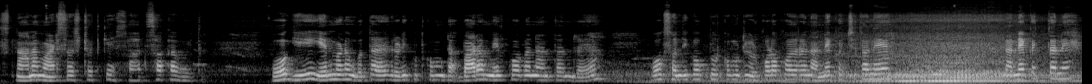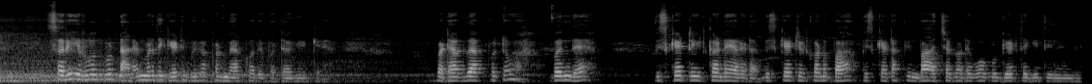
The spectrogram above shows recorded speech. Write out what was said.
ಸ್ನಾನ ಮಾಡಿಸೋಷ್ಟೊತ್ತಿಗೆ ಸಾಕು ಸಾಕಾಗೋಯ್ತು. ಹೋಗಿ ಏನು ಮಾಡೋಣ ಗೊತ್ತಾ? ರೆಡಿ ಕುತ್ಕೊಂಬಿಟ್ಟ. ಬಾರ ಮೇಲ್ಕೆ ಹೋಗೋಣ ಅಂತಂದರೆ ಹೋಗಿ ಸಂದಿಗೆ ಹೋಗಿ ತುರ್ಕೊಂಬಿಟ್ಟು ಹಿಡ್ಕೊಳಕ್ಕೆ ಹೋದ್ರೆ ನನ್ನೇ ಕಚ್ಚುತ್ತಾನೆ ನನ್ನೇ ಕಚ್ತಾನೆ. ಸರಿ ಇರ್ಬೋದ್ಬಿಟ್ಟು ನಾನೇನು ಮಾಡಿದೆ? ಗೇಟ್ ಬೀಗ ಹಾಕೊಂಡು ಮ್ಯಾಕೋದೆ ಬಟ್ಟೆ ಒಗ್ಯಕ್ಕೆ. ಹಾಕ್ಬಿಟ್ಟು ಬಂದೆ. ಬಿಸ್ಕೆಟ್ ಇಟ್ಕೊಂಡೆ ಎರಡು. ಬಿಸ್ಕೆಟ್ ಇಟ್ಕೊಂಡು ಬಾ, ಬಿಸ್ಕೆಟ್ ಹಾಕ್ತೀನಿ, ಬಾ, ಆಚೆ ಕಡೆ ಹೋಗು, ಗೇಟ್ ತೆಗಿತೀನಿ ಅಂದು.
